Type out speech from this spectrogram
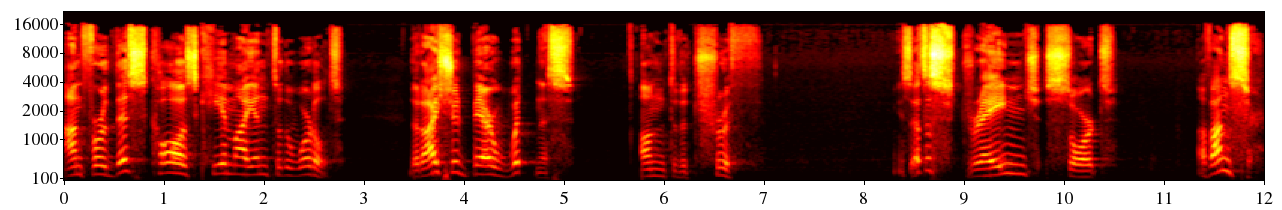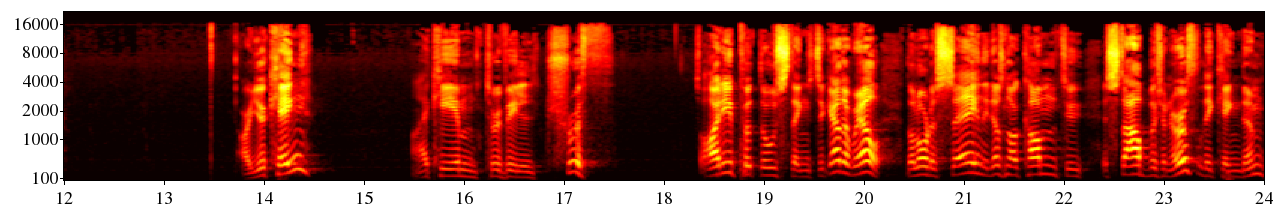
and for this cause came I into the world, that I should bear witness unto the truth. See, that's a strange sort of answer. Are you king? I came to reveal truth. So, how do you put those things together? Well, the Lord is saying that He does not come to establish an earthly kingdom,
